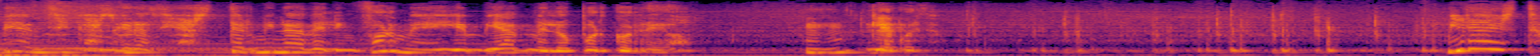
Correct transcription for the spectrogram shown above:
Bien, chicas, gracias. Terminad el informe y enviádmelo por correo. De acuerdo. Mira esto.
